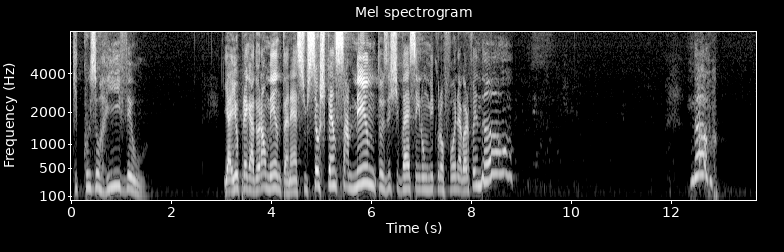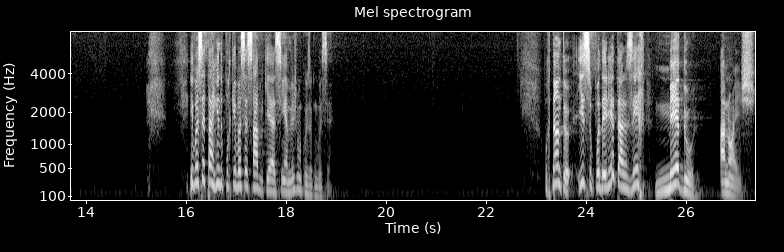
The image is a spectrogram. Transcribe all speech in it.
Que coisa horrível. E aí o pregador aumenta, né? Se os seus pensamentos estivessem num microfone agora, eu falei: não. Não. E você está rindo porque você sabe que é assim a mesma coisa com você. Portanto, isso poderia trazer medo a nós.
